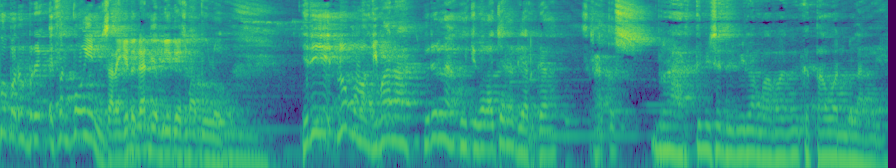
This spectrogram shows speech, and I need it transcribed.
gua baru break even point. Misalnya gitu kan dia beli 250. Jadi lu mau gimana? Udahlah gua jual aja lah di harga 100. Berarti bisa dibilang bapak ini ketahuan belangnya.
